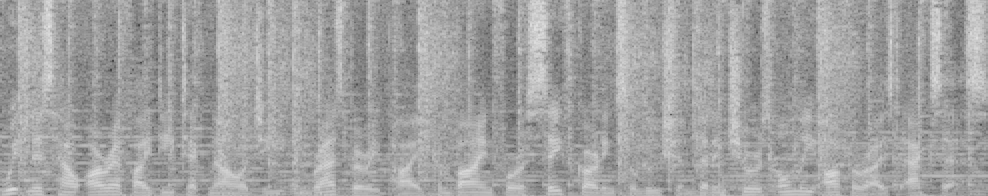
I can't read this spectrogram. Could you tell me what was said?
Witness how RFID technology and Raspberry Pi combine for a safeguarding solution that ensures only authorized access.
